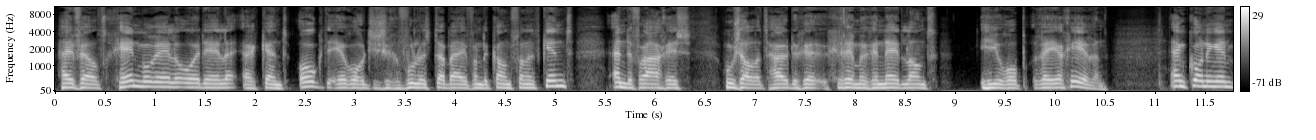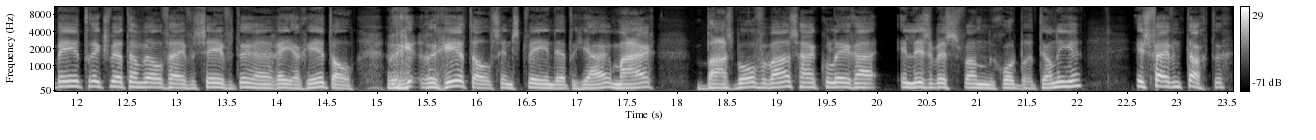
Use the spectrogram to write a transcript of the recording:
Hij velt geen morele oordelen, erkent ook de erotische gevoelens daarbij van de kant van het kind. En de vraag is, hoe zal het huidige grimmige Nederland hierop reageren? En koningin Beatrix werd dan wel 75 en reageert al, regeert al sinds 32 jaar. Maar baas boven baas, haar collega Elizabeth van Groot-Brittannië is 85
